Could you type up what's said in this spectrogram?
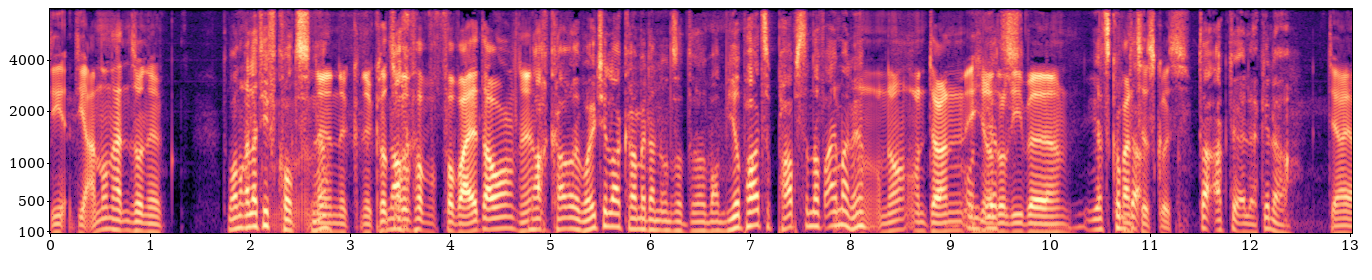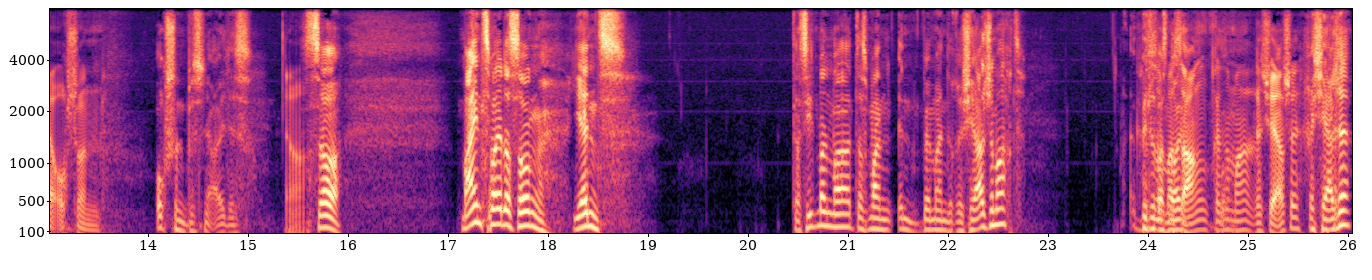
die, die anderen hatten so eine, die waren relativ kurz. Ne? eine, eine kürzere Nach- Ver Verweildauer. Ne? Nach Karl Wojtyla kam ja dann unser, da waren wir Papst, Papst dann auf einmal. Ne? Ne? Und dann Und hier der jetzt liebe Jetzt kommt der, Franziskus, der aktuelle, genau. der ja auch schon, Auch schon ein bisschen alt ist. ja. So, mein zweiter Song, Jens. Da sieht man mal, dass man, in, wenn man Recherche macht, ein bisschen was mal Neues. sagen, kannst du mal Recherche? Recherche,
